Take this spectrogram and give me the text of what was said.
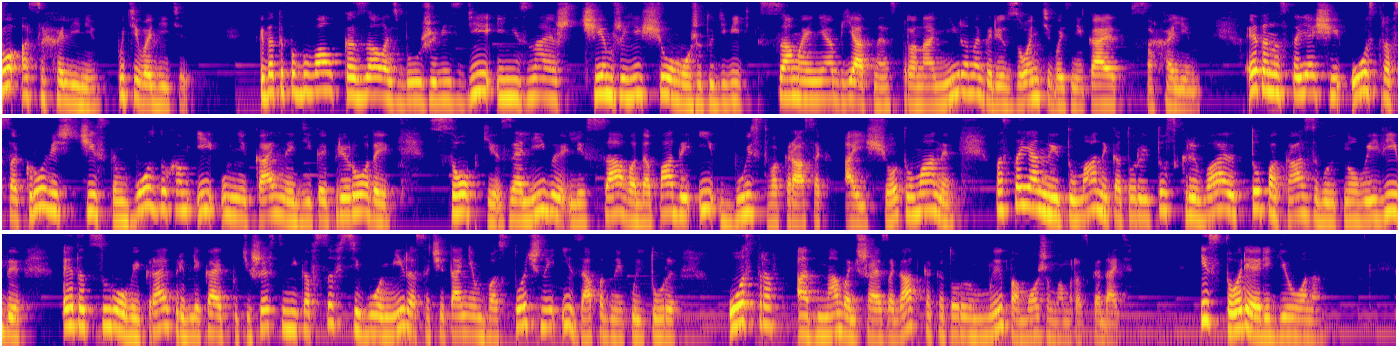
Все о Сахалине. Путеводитель. Когда ты побывал, казалось бы, уже везде и не знаешь, чем же еще может удивить самая необъятная страна мира на горизонте возникает Сахалин. Это настоящий остров сокровищ с чистым воздухом и уникальной дикой природой. Сопки, заливы, леса, водопады и буйство красок, а еще туманы. Постоянные туманы, которые то скрывают, то показывают новые виды. Этот суровый край привлекает путешественников со всего мира сочетанием восточной и западной культуры. Остров – одна большая загадка, которую мы поможем вам разгадать. История региона –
